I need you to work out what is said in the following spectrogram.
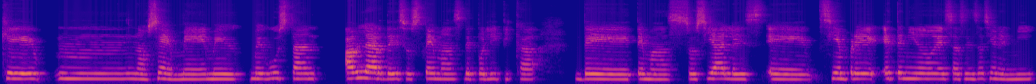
que, mm, no sé, me, me, me gustan hablar de esos temas de política, de temas sociales. Eh, siempre he tenido esa sensación en mí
